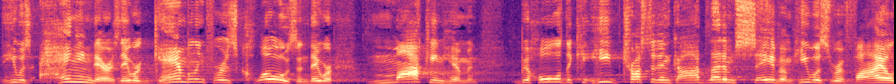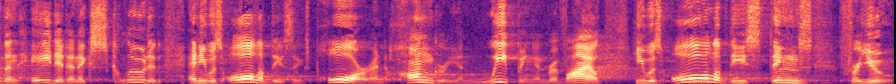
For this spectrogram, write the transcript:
he was hanging there as they were gambling for his clothes and they were mocking him and Behold, the king, he trusted in God, let him save him. He was reviled and hated and excluded, and he was all of these things poor and hungry and weeping and reviled. He was all of these things for you.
